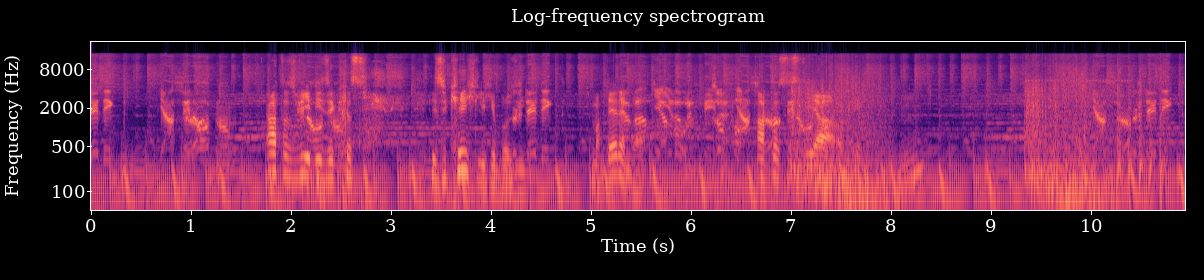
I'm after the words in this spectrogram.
Bestätigt. Ja. In Ordnung. Ach, das ist wie diese Christ... diese kirchliche Musik. Bestätigt. Was macht der denn da? Jawohl. Sofort. Ach, das ist... Ja, okay. Hm? Ja, Sir. Bestätigt. In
